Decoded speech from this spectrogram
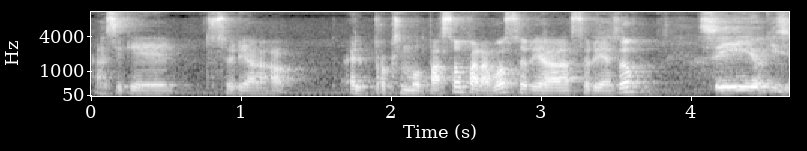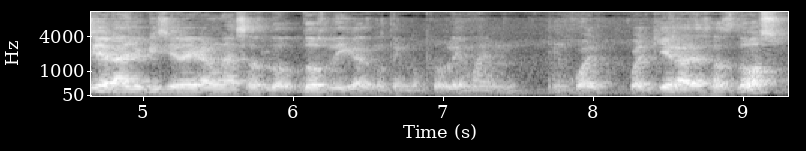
Así que sería el próximo paso para vos, sería, sería eso. Sí, yo quisiera, yo quisiera ir a una de esas dos ligas, no tengo problema en, en cual, cualquiera de esas dos.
